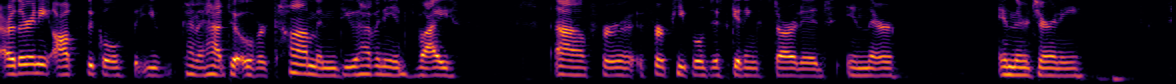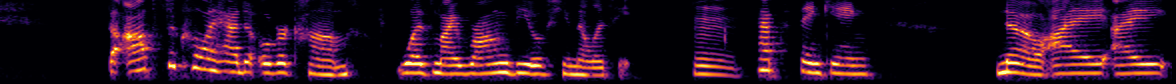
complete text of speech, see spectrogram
are there any obstacles that you've kind of had to overcome? And do you have any advice uh, for for people just getting started in their in their journey? The obstacle i had to overcome was my wrong view of humility. Hmm. I kept thinking no i i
